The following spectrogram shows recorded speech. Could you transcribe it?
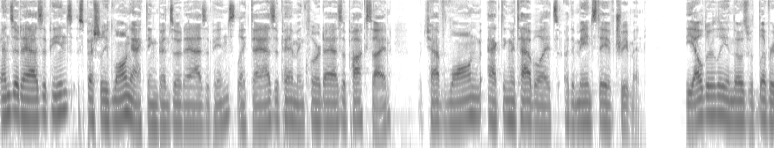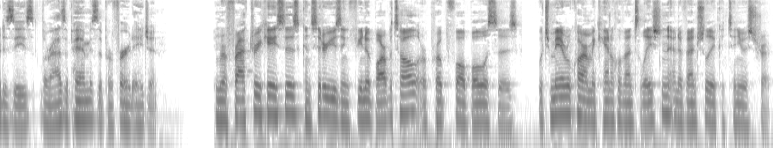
Benzodiazepines, especially long acting benzodiazepines like diazepam and chlordiazepoxide, which have long acting metabolites, are the mainstay of treatment In the elderly and those with liver disease, lorazepam is the preferred agent. In refractory cases, consider using phenobarbital or propofol boluses, which may require mechanical ventilation and eventually a continuous drip.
